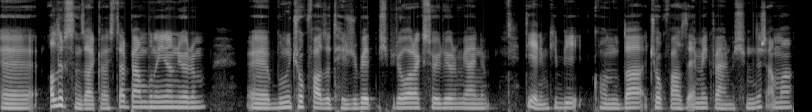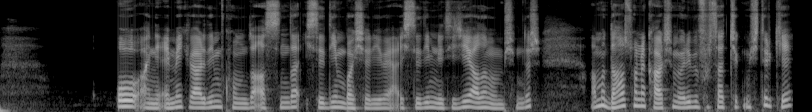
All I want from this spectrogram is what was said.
e, alırsınız arkadaşlar. Ben buna inanıyorum. E, bunu çok fazla tecrübe etmiş biri olarak söylüyorum. Yani diyelim ki bir konuda çok fazla emek vermişimdir ama o hani emek verdiğim konuda aslında istediğim başarıyı veya istediğim neticeyi alamamışımdır. Ama daha sonra karşıma öyle bir fırsat çıkmıştır ki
